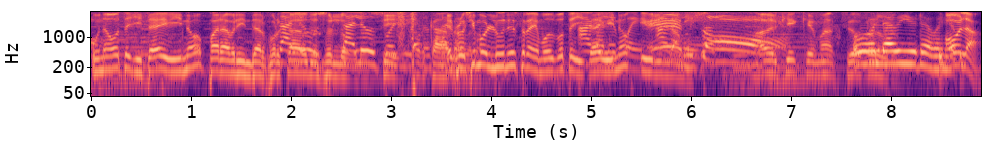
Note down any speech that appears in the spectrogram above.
una botellita de vino para brindar por cada uno de esos logros. salud, Sí. pollito, El salud. próximo lunes traemos botellita de vino pues, y brindamos. A ver qué, qué más. Hola, Vibra. Bueno, Hola.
